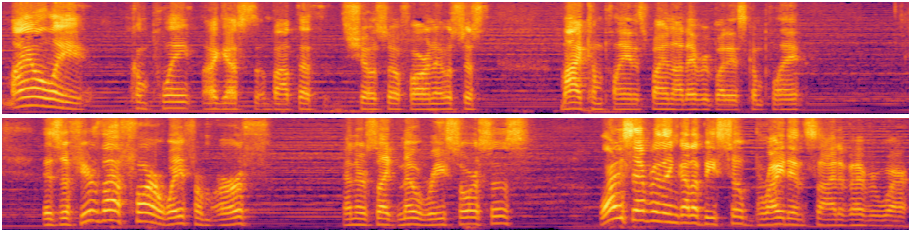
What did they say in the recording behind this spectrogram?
my only complaint, I guess, about that show so far, and it was just my complaint, it's probably not everybody's complaint, is if you're that far away from Earth and there's like no resources, why does everything gotta be so bright inside of everywhere?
